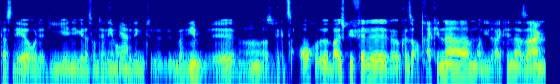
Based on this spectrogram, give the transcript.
dass der oder diejenige das Unternehmen ja. unbedingt äh, übernehmen will. Ne? Also da gibt's auch äh, Beispielfälle, da können sie auch drei Kinder haben und die drei Kinder sagen,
